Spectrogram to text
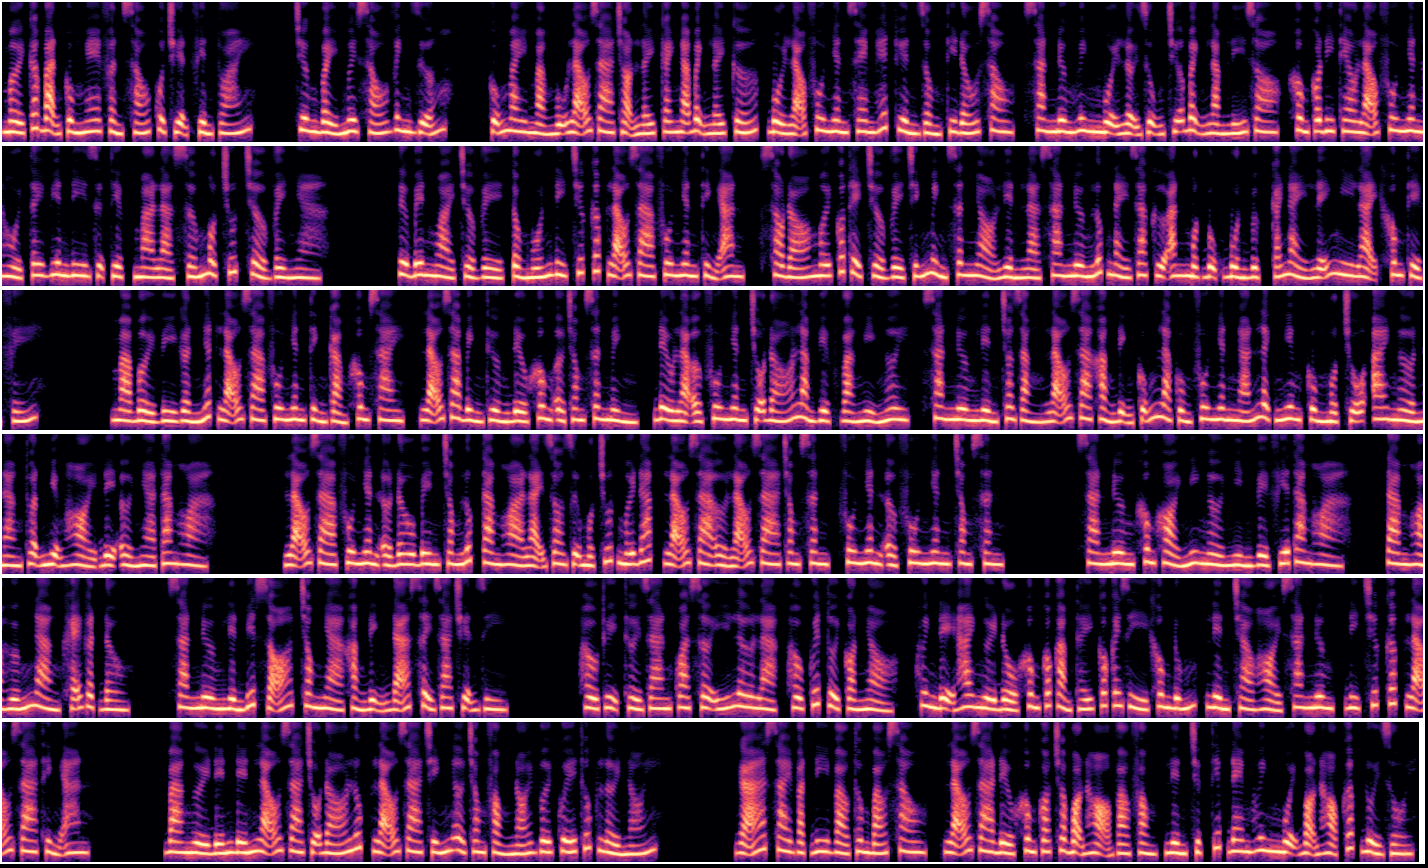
Mời các bạn cùng nghe phần 6 của truyện phiền toái. chương 76 Vinh Dưỡng. Cũng may mà ngũ lão ra chọn lấy cái ngã bệnh lấy cớ, bồi lão phu nhân xem hết thuyền rồng thi đấu sau, san nương huynh muội lợi dụng chữa bệnh làm lý do, không có đi theo lão phu nhân hồi Tây Viên đi dự tiệc mà là sớm một chút trở về nhà. Từ bên ngoài trở về, tổng muốn đi trước cấp lão gia phu nhân thỉnh an, sau đó mới có thể trở về chính mình sân nhỏ liền là san nương lúc này ra cửa ăn một bụng buồn bực cái này lễ nghi lại không thể phế. Mà bởi vì gần nhất lão gia phu nhân tình cảm không sai, lão gia bình thường đều không ở trong sân mình, đều là ở phu nhân chỗ đó làm việc và nghỉ ngơi, san nương liền cho rằng lão gia khẳng định cũng là cùng phu nhân ngán lệch nghiêng cùng một chỗ ai ngờ nàng thuận miệng hỏi để ở nhà tam hòa. Lão gia phu nhân ở đâu bên trong lúc tam hòa lại do dự một chút mới đáp lão gia ở lão gia trong sân, phu nhân ở phu nhân trong sân. San nương không khỏi nghi ngờ nhìn về phía tam hòa. Tam hòa hướng nàng khẽ gật đầu. San nương liền biết rõ trong nhà khẳng định đã xảy ra chuyện gì. Hầu Thụy thời gian qua sơ ý lơ là, Hầu Quyết tuổi còn nhỏ, huynh đệ hai người đổ không có cảm thấy có cái gì không đúng, liền chào hỏi San nương, đi trước cấp lão gia thỉnh an. Ba người đến đến lão gia chỗ đó lúc lão gia chính ở trong phòng nói với Quế Thúc lời nói. Gã sai vặt đi vào thông báo sau, lão gia đều không có cho bọn họ vào phòng, liền trực tiếp đem huynh muội bọn họ cấp đuổi rồi.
